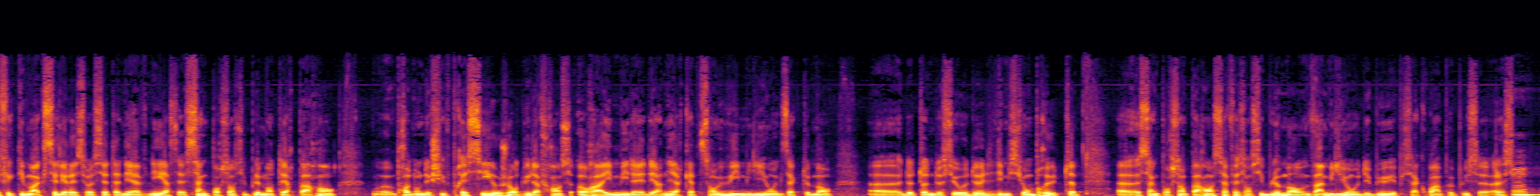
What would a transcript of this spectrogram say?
effectivement accéléré sur les sept années à venir, c'est 5% supplémentaires par an. Euh, prenons des chiffres précis. Aujourd'hui, la France aura émis l'année dernière 408 millions exactement euh, de tonnes de CO2, des émissions brutes. 5% euh, par an, ça fait sensiblement 20 millions au début, et puis ça croît un peu plus à la suite. Mmh.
